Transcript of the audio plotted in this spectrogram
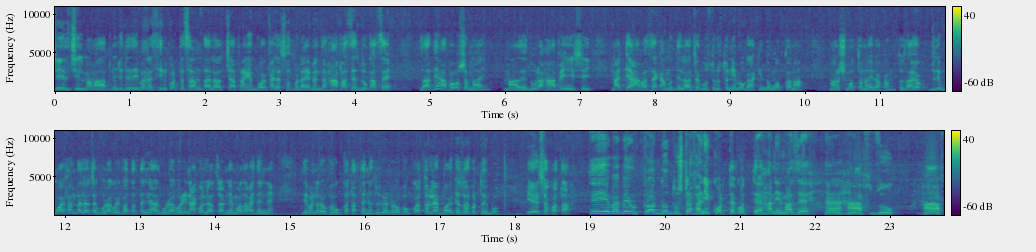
চিল চিল মামা, আপনি যদি জীবনে সিল করতে চান, তাহলে হচ্ছে আপনাকে বয় ফাইলে সল্পটা এটা কিন্তু হাঁপ আছে জুক আছে। যাতে হাঁপ অবশ্য নাই। মা দূরা হাঁপ এই সেই মাটি হাঁপ আছে কামড় দিলে হচ্ছে গুস্তু টুস্তু নিবো গা, কিন্তু মতো না। মানুষ মতো না এরকম। তো যাই হোক, যদি বয় ফান তাহলে হচ্ছে ঘোরাঘুরি করতে না, ঘোরাঘুরি না করলে হচ্ছে আপনি মজা পাইতেন না। জীবনটার উপভোগ করতে না। জীবনটার উপভোগ করতে হলে বয়কে জয় করতে হইব। এই কথা। তো এভাবে উত্তর দুষ্টা ফানি করতে করতে হানির মাঝে হ্যাঁ হাফ জুক হাফ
